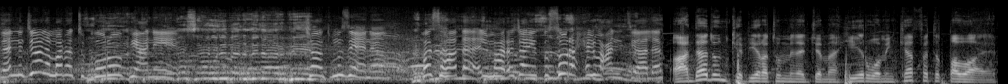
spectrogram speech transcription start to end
لأن ديالة مرت بظروف يعني كانت مو زينة. هسه هذا المهرجان يعطي صورة حلوة عن ديالة أعداد كبيرة من الجماهير ومن كافة الطوائف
